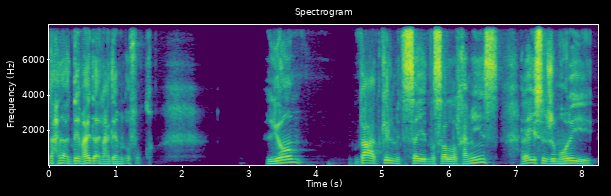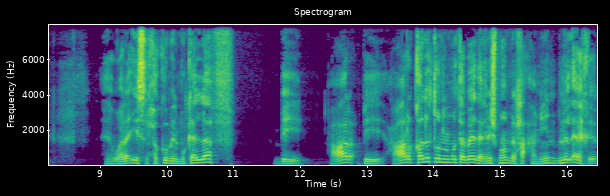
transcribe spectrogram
نحن قدام هيدا انعدام الأفق. اليوم بعد كلمة السيد نصر الله الخميس رئيس الجمهورية ورئيس الحكومة المكلف ب عر... بعرقلتهم المتبادلة مش مهم الحق مين من الآخر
